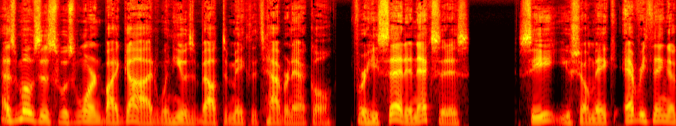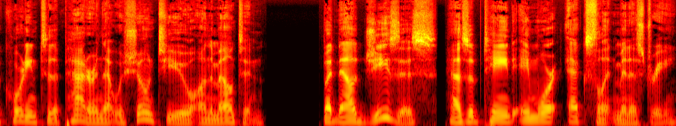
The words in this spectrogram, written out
as Moses was warned by God when he was about to make the tabernacle. For he said in Exodus, See, you shall make everything according to the pattern that was shown to you on the mountain. But now Jesus has obtained a more excellent ministry,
